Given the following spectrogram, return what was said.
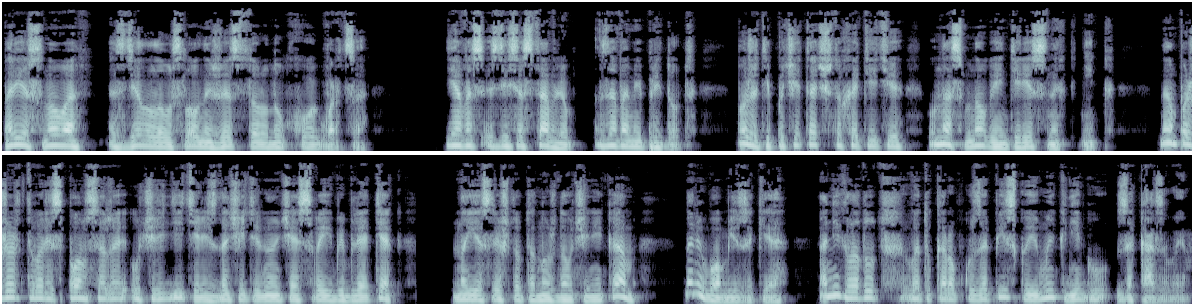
Мария снова сделала условный жест в сторону Хогвартса. — Я вас здесь оставлю, за вами придут. Можете почитать, что хотите, у нас много интересных книг. Нам пожертвовали спонсоры-учредители значительную часть своих библиотек, но если что-то нужно ученикам, на любом языке, они кладут в эту коробку записку, и мы книгу заказываем.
